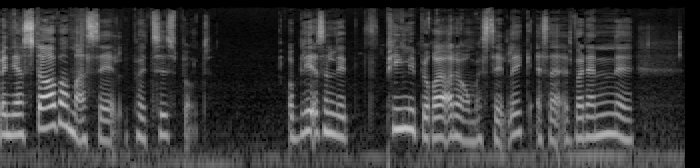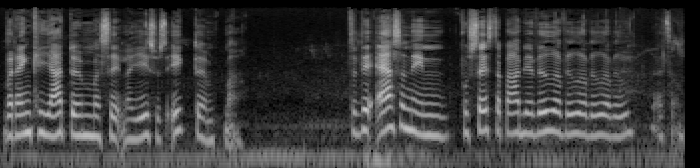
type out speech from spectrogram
men jeg stopper mig selv på et tidspunkt, og bliver sådan lidt pinligt berørt over mig selv. Ikke? Altså, at hvordan, øh, hvordan kan jeg dømme mig selv, når Jesus ikke dømte mig? Så det er sådan en proces, der bare bliver ved og ved og ved og ved. Altså.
